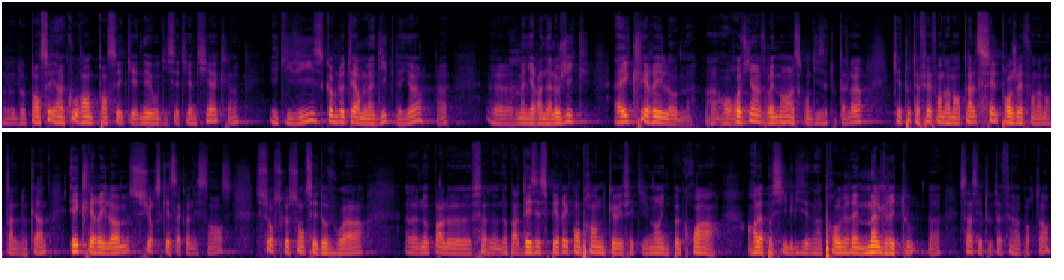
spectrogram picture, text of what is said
de, pensée, un courant de pensée qui est né au XVIIe siècle hein, et qui vise, comme le terme l'indique d'ailleurs, hein, euh, de manière analogique, à éclairer l'homme. Hein, on revient vraiment à ce qu'on disait tout à l'heure, qui est tout à fait fondamental. C'est le projet fondamental de Kant, éclairer l'homme sur ce qu'est sa connaissance, sur ce que sont ses devoirs, euh, ne, pas le, ne pas désespérer, comprendre qu'effectivement il peut croire en la possibilité d'un progrès malgré tout. Hein. ça, c'est tout à fait important.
